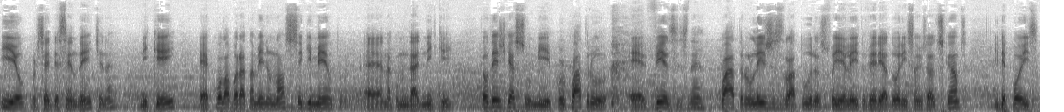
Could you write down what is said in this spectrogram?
e eu, por ser descendente, né, Nikkei, é, colaborar também no nosso segmento é, na comunidade Nikkei. Então, desde que assumi por quatro é, vezes, né, quatro legislaturas, fui eleito vereador em São José dos Campos e depois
